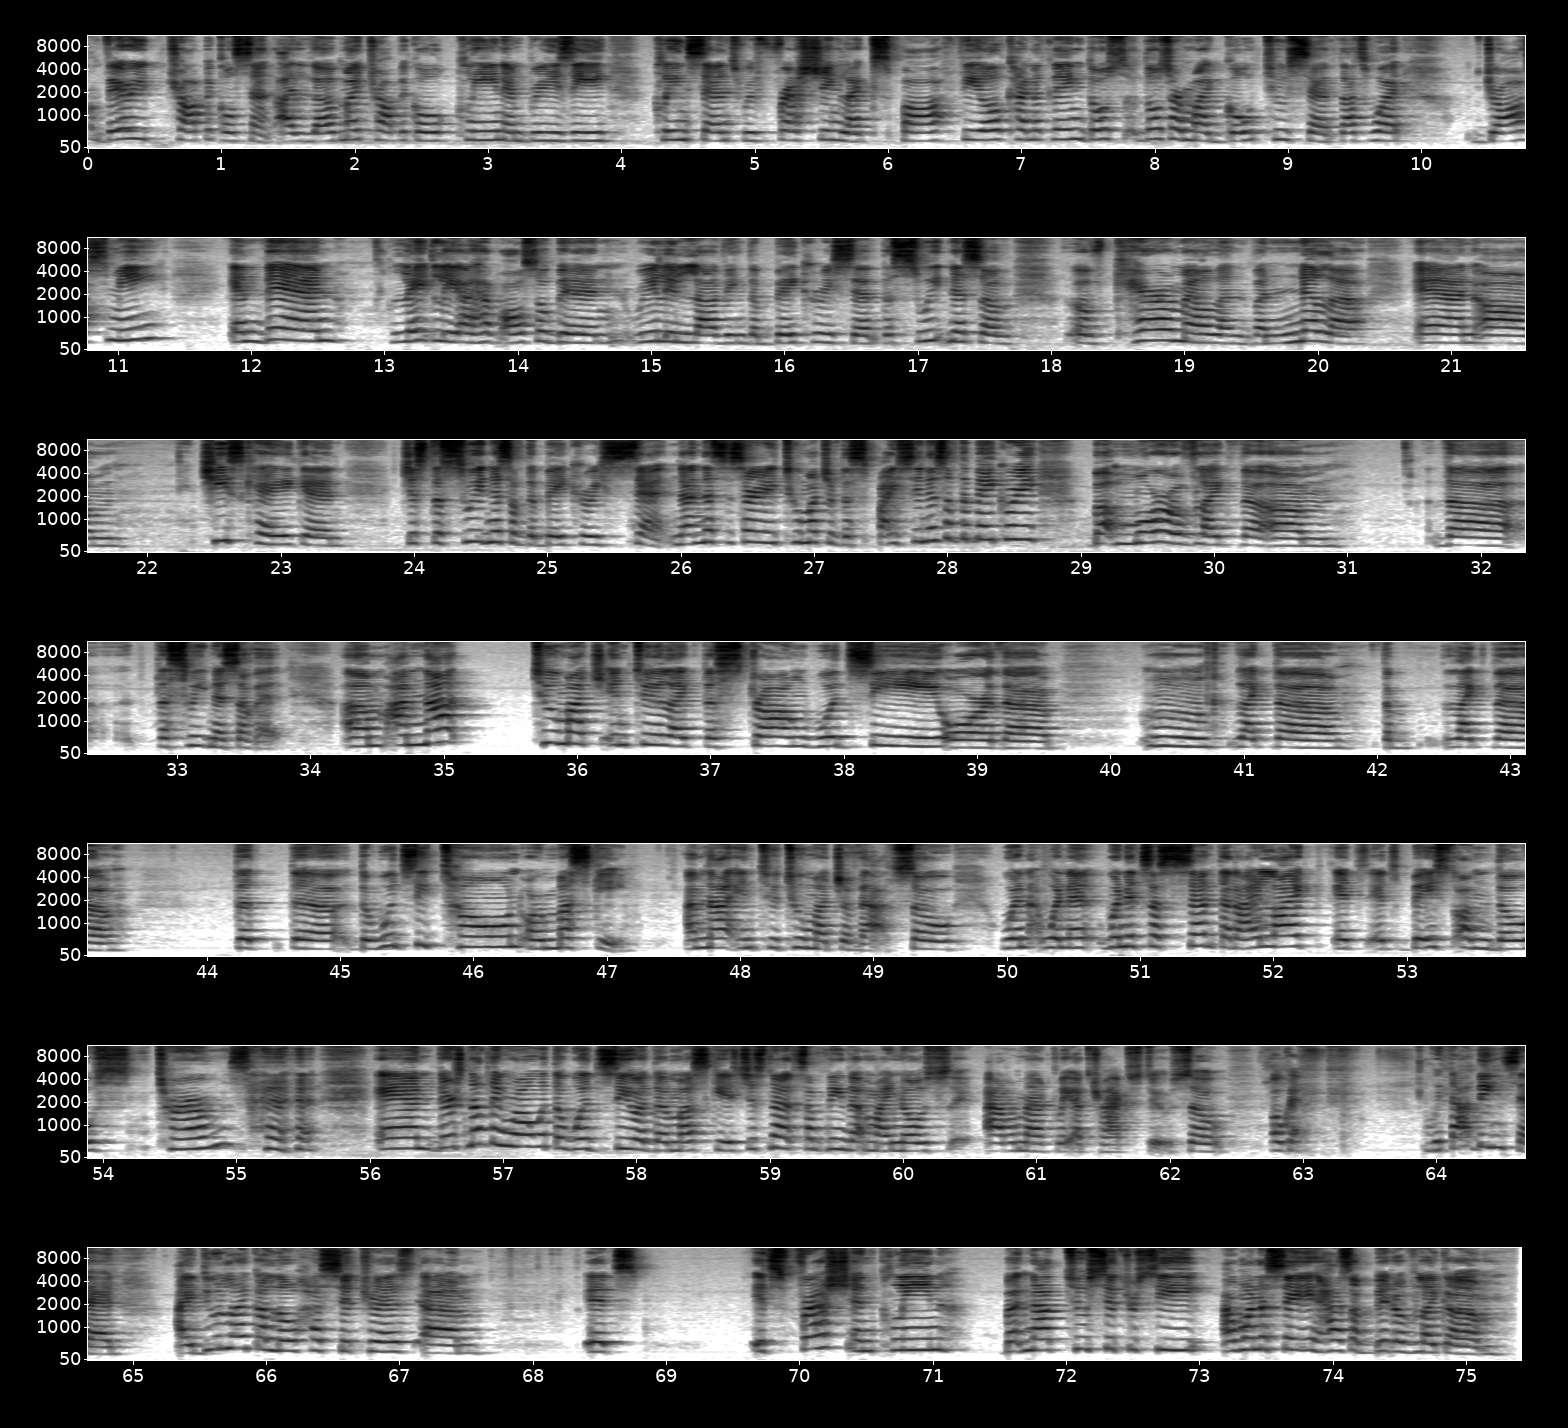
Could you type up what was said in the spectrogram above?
very tropical scent I love my tropical clean and breezy clean scents, refreshing, like spa feel kind of thing. Those, those are my go-to scent. That's what draws me. And then lately I have also been really loving the bakery scent, the sweetness of, of caramel and vanilla and um, cheesecake and just the sweetness of the bakery scent. Not necessarily too much of the spiciness of the bakery, but more of like the, um, the, the sweetness of it. Um, I'm not too much into like the strong woodsy or the mm, like the the like the the the the woodsy tone or musky. I'm not into too much of that. So when when it when it's a scent that I like, it's it's based on those terms. and there's nothing wrong with the woodsy or the musky. It's just not something that my nose automatically attracts to. So okay with that being said I do like Aloha Citrus um, it's it's fresh and clean but not too citrusy I want to say it has a bit of like a um,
